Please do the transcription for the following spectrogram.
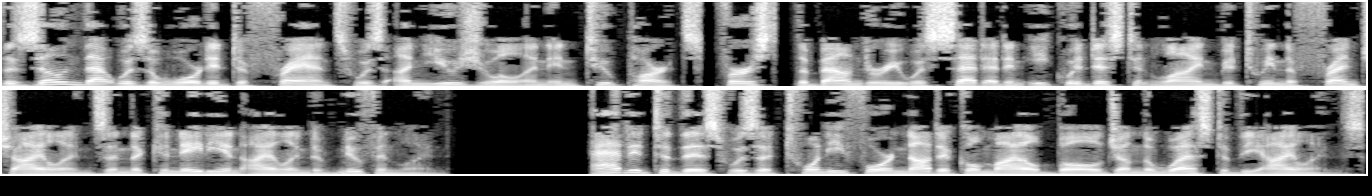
The zone that was awarded to France was unusual and in two parts. First, the boundary was set at an equidistant line between the French islands and the Canadian island of Newfoundland. Added to this was a 24 nautical mile bulge on the west of the islands.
